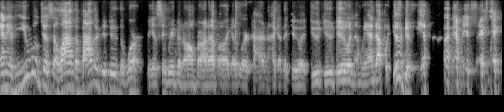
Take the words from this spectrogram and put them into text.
And if you will just allow the Father to do the work, because see, we've been all brought up, oh, I got to work hard and I got to do it, do, do, do, and then we end up with do, do. Yeah. I mean, say,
